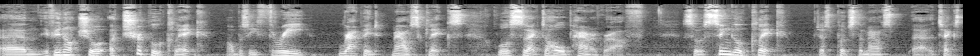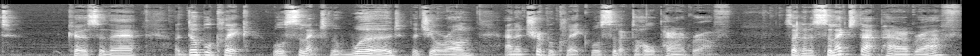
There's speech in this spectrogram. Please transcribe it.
Um, if you're not sure, a triple click, obviously three rapid mouse clicks, will select a whole paragraph. So a single click just puts the mouse uh, the text cursor there. A double click will select the word that you're on and a triple click will select a whole paragraph. So I'm going to select that paragraph.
